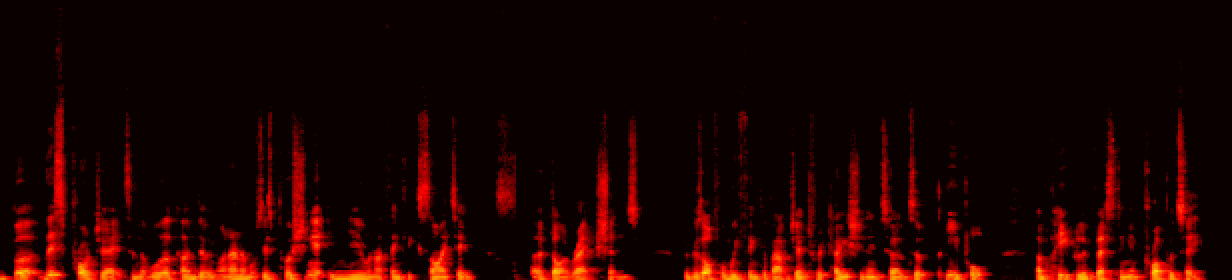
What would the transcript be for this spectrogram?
but this project and the work I'm doing on animals is pushing it in new and I think exciting uh, directions because often we think about gentrification in terms of people and people investing in property.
